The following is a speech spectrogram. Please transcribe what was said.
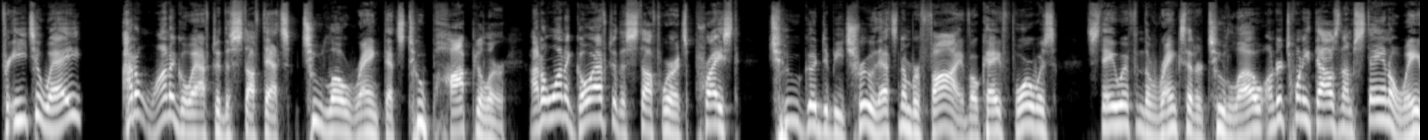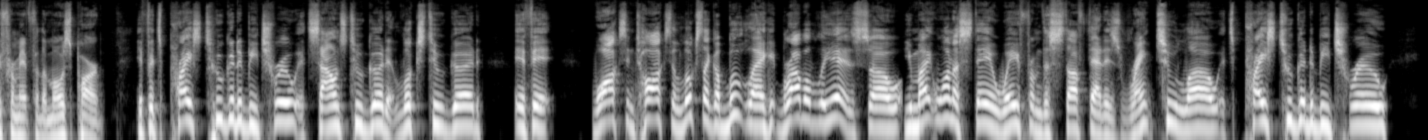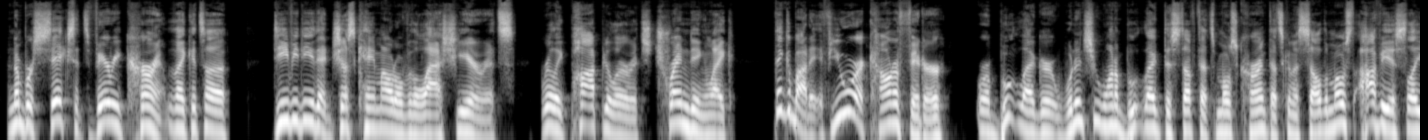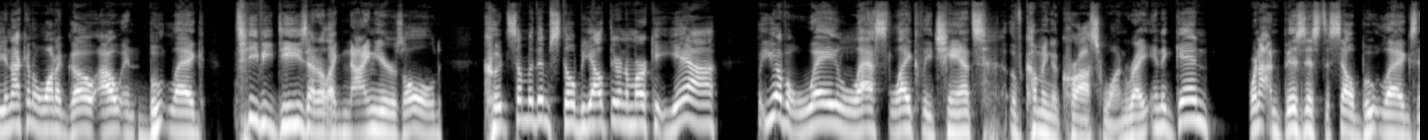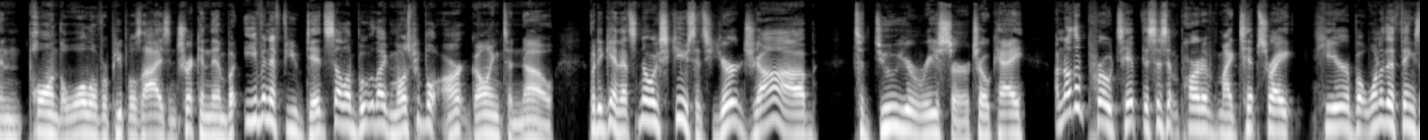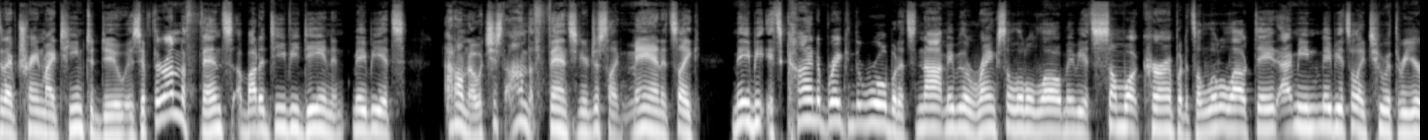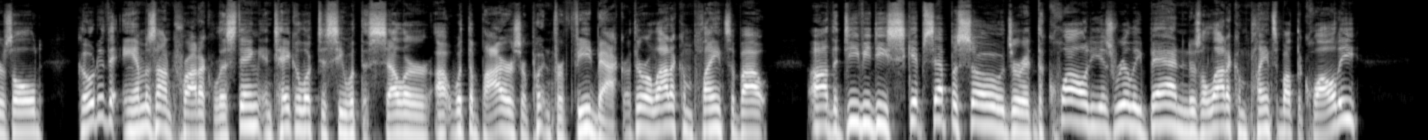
For E2A, I don't want to go after the stuff that's too low rank, that's too popular. I don't want to go after the stuff where it's priced too good to be true. That's number five. Okay. Four was stay away from the ranks that are too low. Under 20,000, I'm staying away from it for the most part. If it's priced too good to be true, it sounds too good, it looks too good. If it walks and talks and looks like a bootleg, it probably is. So you might want to stay away from the stuff that is ranked too low. It's priced too good to be true. Number six, it's very current. Like it's a DVD that just came out over the last year. It's really popular. It's trending. Like, think about it. If you were a counterfeiter or a bootlegger, wouldn't you want to bootleg the stuff that's most current, that's going to sell the most? Obviously, you're not going to want to go out and bootleg DVDs that are like nine years old. Could some of them still be out there in the market? Yeah but you have a way less likely chance of coming across one, right? And again, we're not in business to sell bootlegs and pulling the wool over people's eyes and tricking them. But even if you did sell a bootleg, most people aren't going to know. But again, that's no excuse. It's your job to do your research, okay? Another pro tip this isn't part of my tips right here, but one of the things that I've trained my team to do is if they're on the fence about a DVD and maybe it's, I don't know, it's just on the fence and you're just like, man, it's like, maybe it's kind of breaking the rule, but it's not. Maybe the rank's a little low. Maybe it's somewhat current, but it's a little outdated. I mean, maybe it's only two or three years old. Go to the Amazon product listing and take a look to see what the seller, uh, what the buyers are putting for feedback. Are there a lot of complaints about uh, the DVD skips episodes or the quality is really bad and there's a lot of complaints about the quality?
